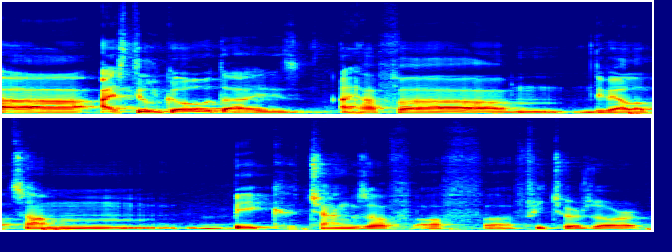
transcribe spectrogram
Uh, I still code. I, I have um, developed some big chunks of, of uh, features or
